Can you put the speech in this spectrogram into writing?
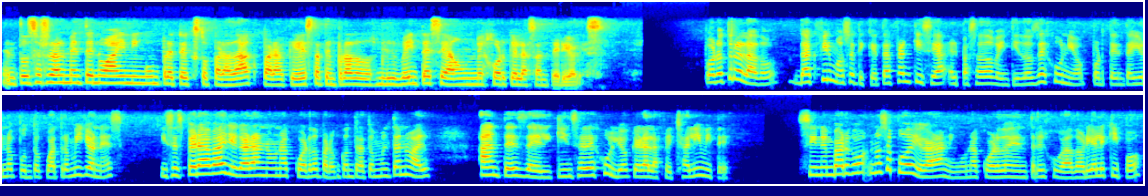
Entonces realmente no hay ningún pretexto para Dak para que esta temporada 2020 sea aún mejor que las anteriores. Por otro lado, Dak firmó su etiqueta franquicia el pasado 22 de junio por 31.4 millones y se esperaba llegar a un acuerdo para un contrato multianual antes del 15 de julio, que era la fecha límite. Sin embargo, no se pudo llegar a ningún acuerdo entre el jugador y el equipo,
